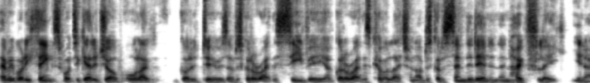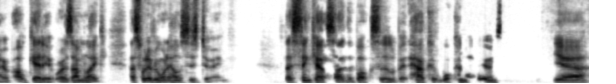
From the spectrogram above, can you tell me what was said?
everybody thinks, well, to get a job, all I've got to do is I've just got to write this CV, I've got to write this cover letter, and I've just got to send it in, and then hopefully, you know, I'll get it. Whereas I'm like, that's what everyone else is doing let's think outside the box a little bit. How could what can I do? And, yeah.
